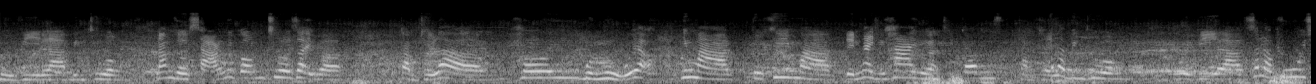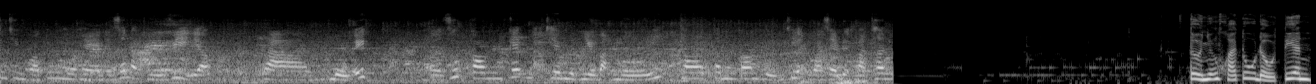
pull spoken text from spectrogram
Bởi vì là bình thường 5 giờ sáng thì con chưa dậy và cảm thấy là hơi buồn ngủ ấy ạ. Nhưng mà từ khi mà đến ngày thứ hai rồi ạ, thì con cảm thấy là bình thường. Bởi vì là rất là vui chương trình khóa tu mùa hè này, rất là thú vị ạ. Và bổ ích ờ, giúp con kết bạn thêm được nhiều bạn mới, cho tâm con hướng thiện và rèn luyện bản thân. Từ những khóa tu đầu tiên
